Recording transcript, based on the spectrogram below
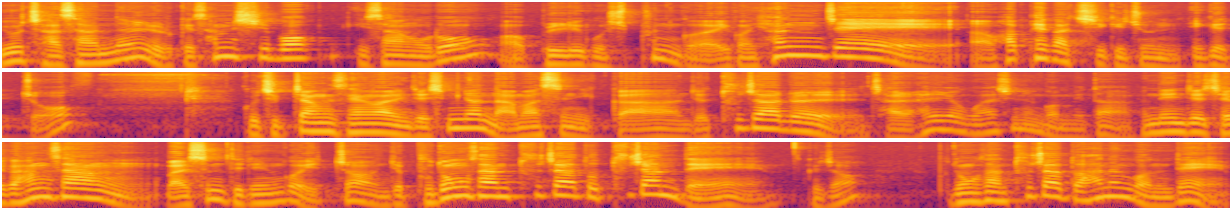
이 자산을 이렇게 30억 이상으로 어, 불리고 싶은 거예요. 이건 현재 어, 화폐 가치 기준이겠죠. 그 직장 생활 이제 10년 남았으니까 이제 투자를 잘 하려고 하시는 겁니다. 근데 이제 제가 항상 말씀드리는 거 있죠. 이제 부동산 투자도 투자인데, 그죠? 부동산 투자도 하는 건데,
